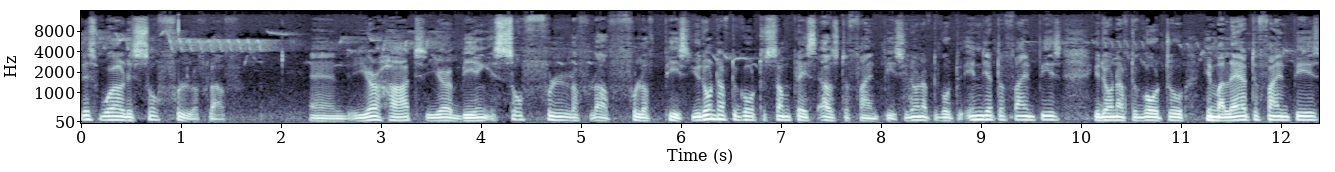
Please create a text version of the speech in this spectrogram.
this world is so full of love and your heart, your being is so full of love, full of peace. You don't have to go to some place else to find peace. You don't have to go to India to find peace. You don't have to go to Himalaya to find peace.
